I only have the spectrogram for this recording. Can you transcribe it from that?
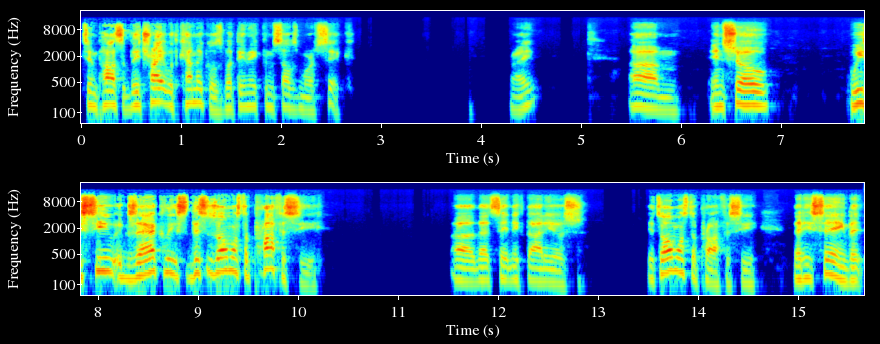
it's impossible. They try it with chemicals, but they make themselves more sick. Right? Um, and so we see exactly this is almost a prophecy uh, that Saint Nectarios. It's almost a prophecy that he's saying that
